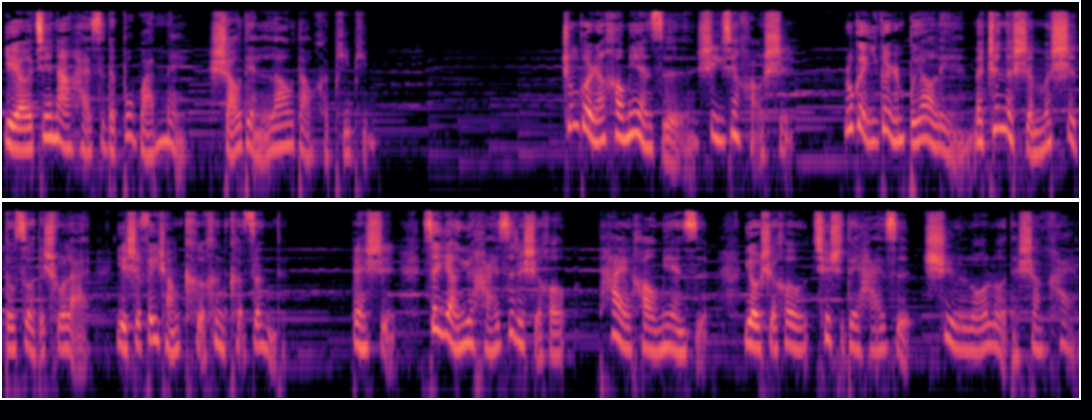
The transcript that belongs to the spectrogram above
也要接纳孩子的不完美，少点唠叨和批评。中国人好面子是一件好事，如果一个人不要脸，那真的什么事都做得出来，也是非常可恨可憎的。但是在养育孩子的时候，太好面子，有时候却是对孩子赤裸裸的伤害了。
